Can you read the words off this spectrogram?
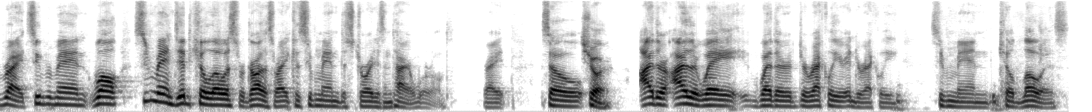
Right. Superman. Well, Superman did kill Lois regardless, right? Because Superman destroyed his entire world, right? So sure either either way, whether directly or indirectly, Superman killed Lois.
